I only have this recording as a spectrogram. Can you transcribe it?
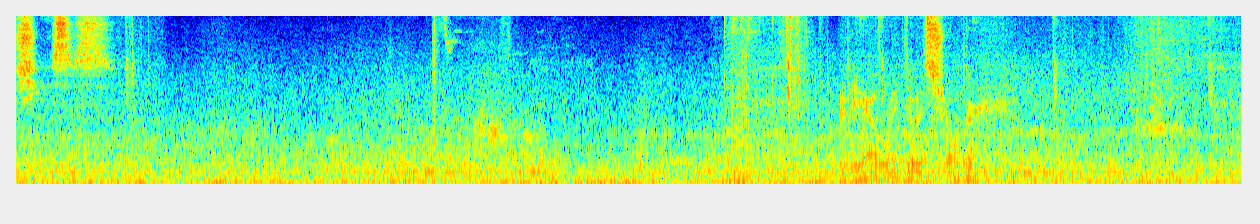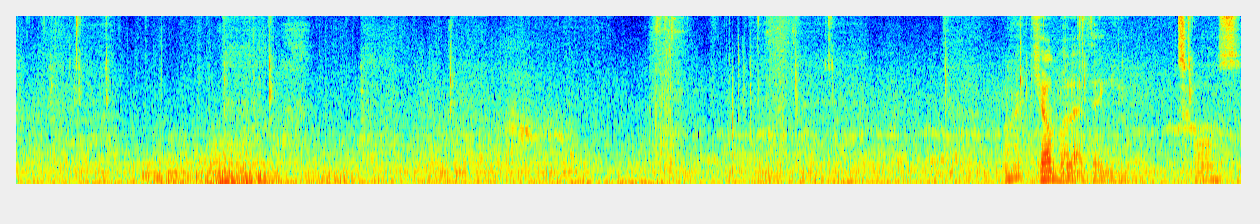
Jesus. An arrow right through its shoulder. I got killed by that thing, skulls.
